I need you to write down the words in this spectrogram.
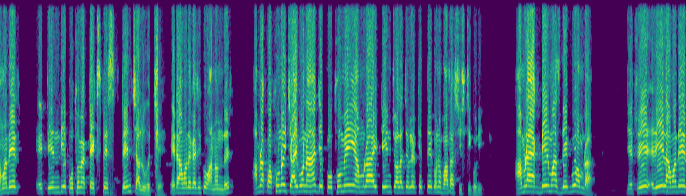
আমাদের এই ট্রেন দিয়ে প্রথম একটা এক্সপ্রেস ট্রেন চালু হচ্ছে। এটা আমাদের কাছে খুব আনন্দের। আমরা কখনোই চাইব না যে প্রথমেই আমরা এই ট্রেন চলাচলের ক্ষেত্রে কোনো বাধা সৃষ্টি করি। আমরা এক দেড় মাস দেখব আমরা যে রেল আমাদের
